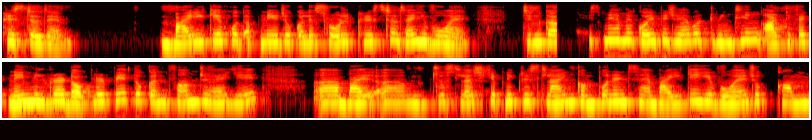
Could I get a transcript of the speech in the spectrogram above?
क्रिस्टल्स हैं। बाइल के खुद अपने जो कोलेस्ट्रॉल क्रिस्टल्स हैं, ये वो हैं, जिनका इसमें हमें कोई भी जो है वो ट्विंकलिंग आर्टिफैक्ट नहीं मिल रहा है डॉपलर पे तो कंफर्म जो है ये बाई जो स्लज के अपने क्रिस्टलाइन कंपोनेंट्स हैं बाइल के, ये वो हैं जो कॉम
